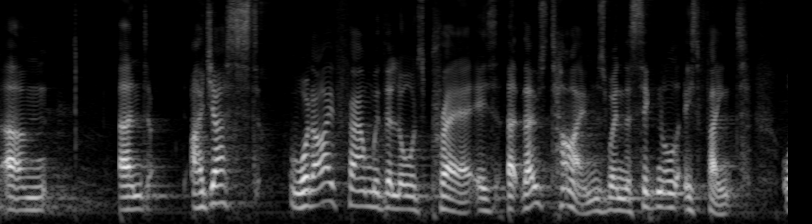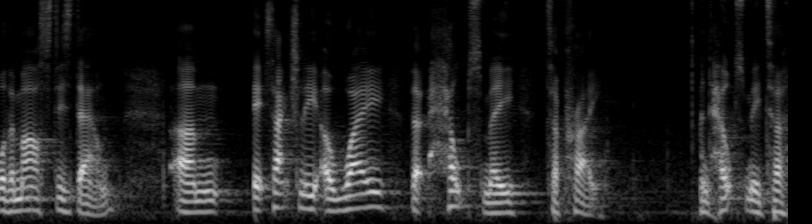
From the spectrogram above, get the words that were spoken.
Um, and I just, what I've found with the Lord's Prayer is at those times when the signal is faint or the mast is down, um, it's actually a way that helps me to pray and helps me to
